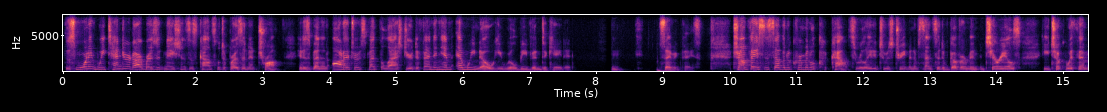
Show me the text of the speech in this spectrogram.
this morning, we tendered our resignations as counsel to President Trump. It has been an honor to have spent the last year defending him, and we know he will be vindicated. Hmm. Saving face. Trump faces seven criminal counts related to his treatment of sensitive government materials he took with him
